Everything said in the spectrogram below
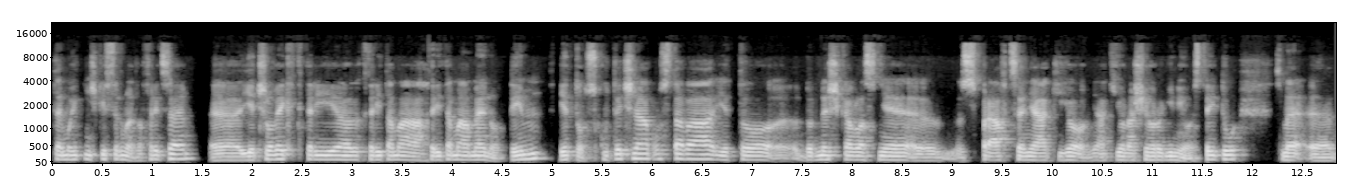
té mojí knížky 7 let v Africe je člověk, který, který, tam má, který tam má jméno Tim. Je to skutečná postava, je to do dneška vlastně správce nějakého, nějakého našeho rodinného estateu. Jsme eh,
